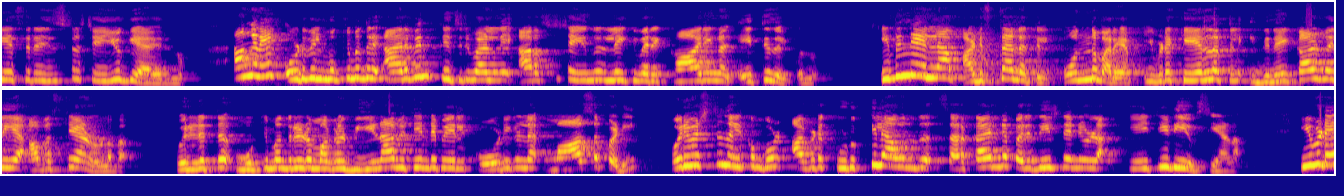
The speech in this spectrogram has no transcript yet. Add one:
കേസ് രജിസ്റ്റർ ചെയ്യുകയായിരുന്നു. അങ്ങനെ ഒടുവിൽ മുഖ്യമന്ത്രി അരവിന്ദ് കെജ്രിവാളിനെ അറസ്റ്റ് ചെയ്യുന്നതിലേക്ക് വരെ കാര്യങ്ങൾ എത്തി നിൽക്കുന്നു. ഇതിന്റെ എല്ലാം അടിസ്ഥാനത്തിൽ ഒന്ന് പറയാം. ഇവിടെ കേരളത്തിൽ ഇതിനേക്കാൾ വലിയ അവസ്ഥയാണുള്ളത്. ഒരിടത്ത് മുഖ്യമന്ത്രിയുടെ മകൾ വീണ വിജയന്റെ പേരിൽ കോടികളുടെ മാസപ്പടി ഒരു വശത്ത് നിൽക്കുമ്പോൾ അവിടെ കുടുക്കിലാവുന്നത് സർക്കാരിന്റെ പരിധിയിൽ തന്നെയുള്ള K T D F C ആണ് ഇവിടെ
